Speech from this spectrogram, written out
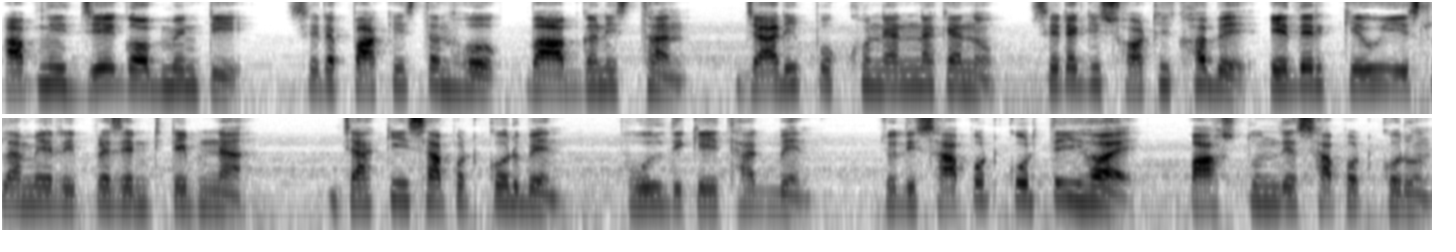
আপনি যে গভর্নমেন্টটি সেটা পাকিস্তান হোক বা আফগানিস্তান, যারই পক্ষ নেন না কেন, সেটা কি সঠিক হবে? এদের কেউই ইসলামের রিপ্রেজেন্টেটিভ না। যাকেই সাপোর্ট করবেন, ভুল দিকেই থাকবেন। যদি সাপোর্ট করতেই হয়, পাস্তুনদের সাপোর্ট করুন।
